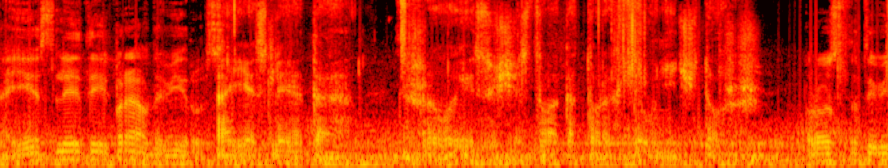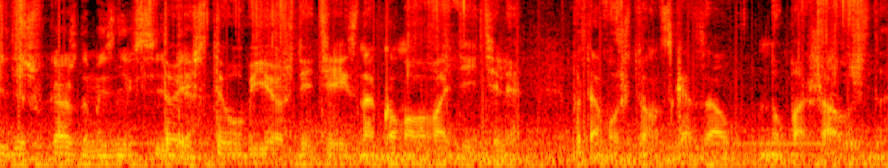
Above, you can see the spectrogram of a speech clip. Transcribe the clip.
А если это и правда вирус? А если это живые существа, которых ты уничтожишь? Просто ты видишь в каждом из них То себя. есть ты убьешь детей знакомого водителя, потому что он сказал «ну пожалуйста».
